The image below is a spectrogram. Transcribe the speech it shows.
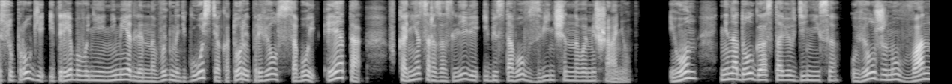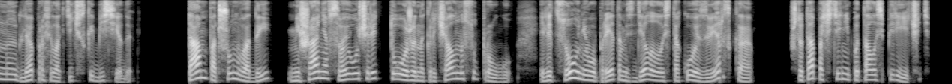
супруги и требования немедленно выгнать гостя, который привел с собой это, в конец разозлили и без того взвинченного Мишаню. И он, ненадолго оставив Дениса, увел жену в ванную для профилактической беседы. Там, под шум воды, Мишаня, в свою очередь, тоже накричал на супругу, и лицо у него при этом сделалось такое зверское, что та почти не пыталась перечить.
